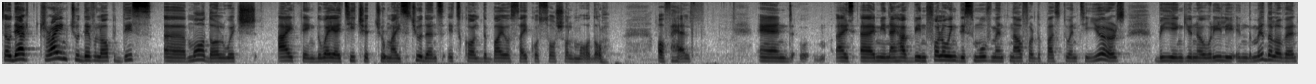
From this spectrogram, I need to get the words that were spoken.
so they are trying to develop this uh, model, which I think the way I teach it to my students, it's called the biopsychosocial model of health. And I, I mean, I have been following this movement now for the past 20 years, being, you know, really in the middle of it.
